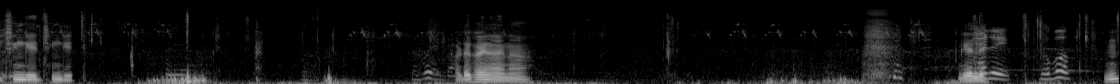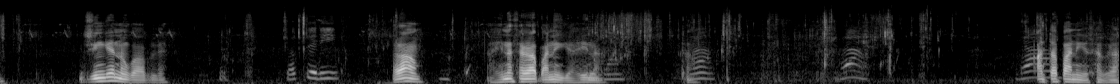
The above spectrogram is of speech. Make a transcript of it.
झिंगे झिंगे. खाई नाही ना? गेले. हो बघ, हम्म? झिंगे नको आपले. बघ तरी. राम. आहे ना सगळा पाणी घ्या आहे ना. राम. राम. राम. आता पाणी घ्या सगळा.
